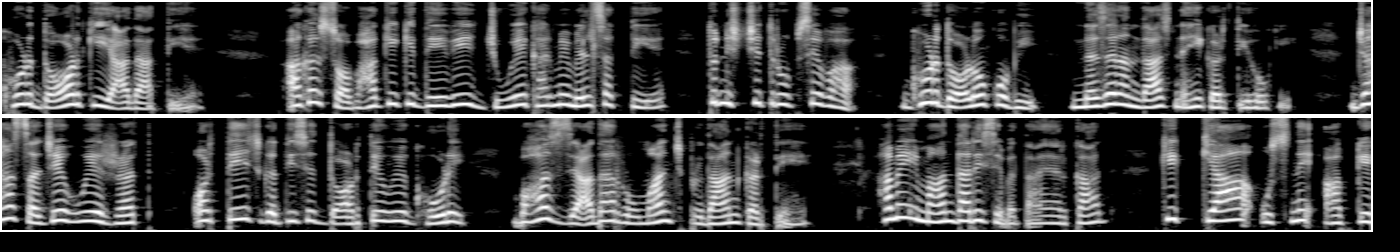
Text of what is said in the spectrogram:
घुड़दौड़ की याद आती है। अगर सौभाग्य की देवी जुए घर में मिल सकती है तो निश्चित रूप से वह घुड़दौड़ों को भी नज़रअंदाज नहीं करती होगी, जहाँ सजे हुए रथ और तेज गति से दौड़ते हुए घोड़े बहुत ज़्यादा रोमांच प्रदान करते हैं। हमें ईमानदारी से बताएँ, अरकाद, कि क्या उसने आपके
